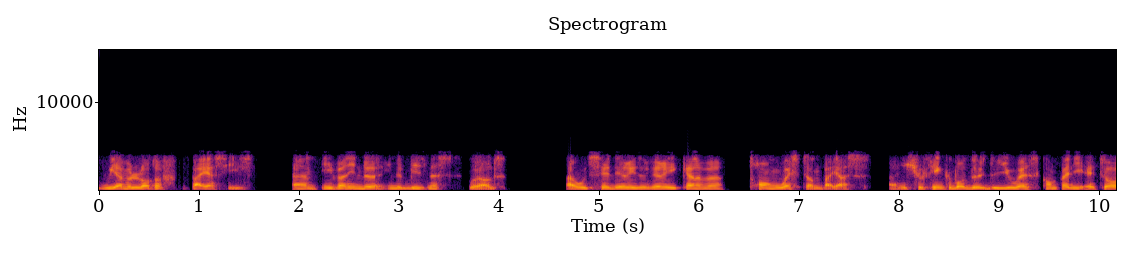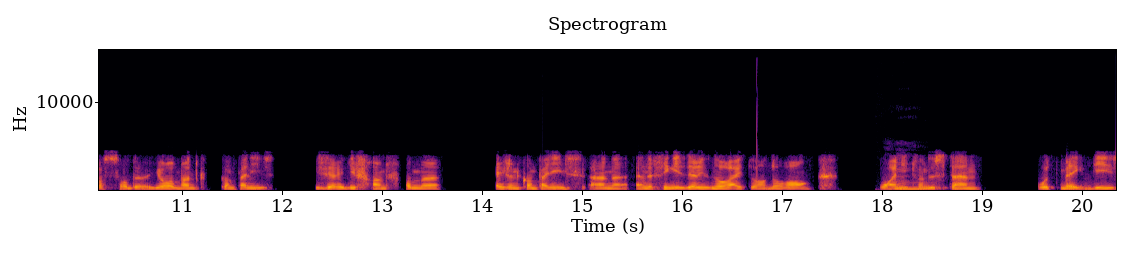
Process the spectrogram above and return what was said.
We have a lot of biases, and even in the, in the business world, I would say there is a very kind of a strong Western bias. Uh, if you think about the, the US company ethos or the European companies, it's very different from uh, Asian companies. And, uh, and the thing is, there is no right or no wrong. One mm-hmm. need to understand what make these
